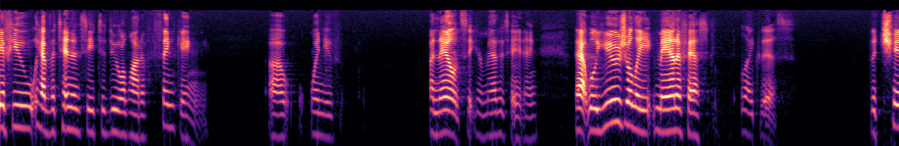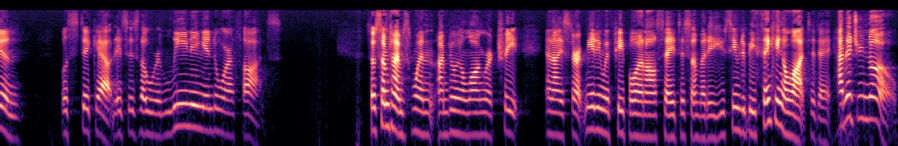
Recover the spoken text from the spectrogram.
if you have the tendency to do a lot of thinking uh, when you announce that you're meditating, that will usually manifest like this. The chin will stick out. It's as though we're leaning into our thoughts. So sometimes when I'm doing a long retreat and I start meeting with people, and I'll say to somebody, You seem to be thinking a lot today. How did you know?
